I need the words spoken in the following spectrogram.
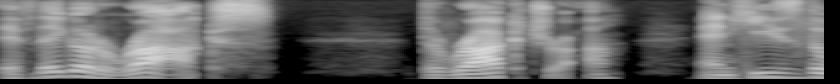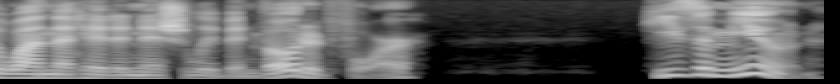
if they go to Rocks, the rock draw, and he's the one that had initially been voted for, he's immune.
